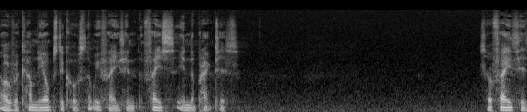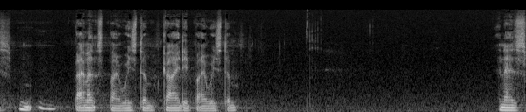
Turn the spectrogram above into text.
overcome the obstacles that we face in, face in the practice. So faith is balanced by wisdom, guided by wisdom. And as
